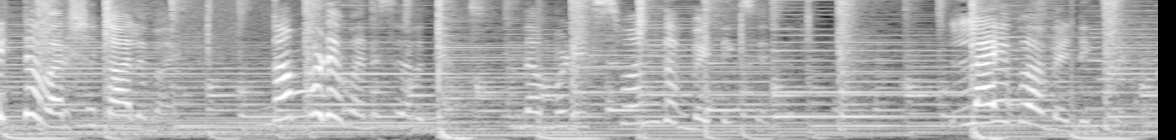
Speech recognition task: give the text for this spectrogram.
എട്ട് വർഷക്കാലമായി നമ്മുടെ മനസ്സറിഞ്ഞ് നമ്മുടെ സ്വന്തം wedding centre Laiba wedding centre.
